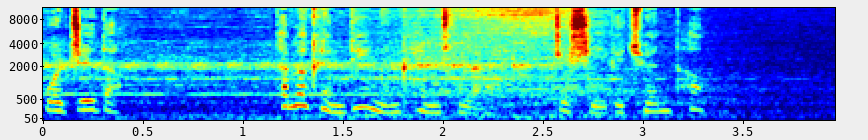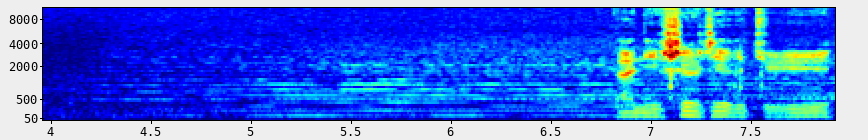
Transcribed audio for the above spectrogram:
我知道，他们肯定能看出来这是一个圈套。那你设这个局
